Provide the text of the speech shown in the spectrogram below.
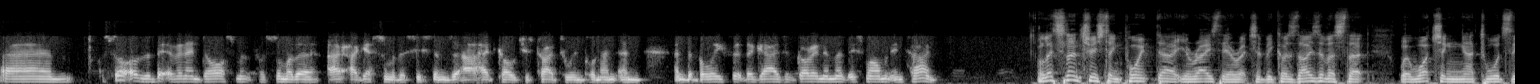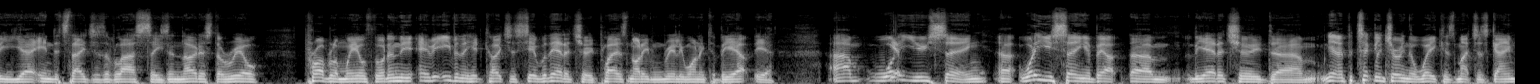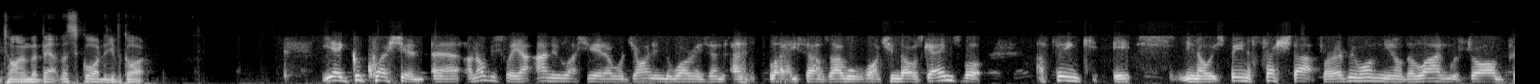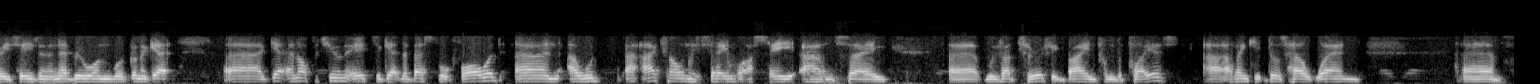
um, sort of a bit of an endorsement for some of the I, I, guess some of the systems that our head coach has tried to implement, and and the belief that the guys have got in them at this moment in time. Well, that's an interesting point uh, you raised there, Richard, because those of us that were watching uh, towards the uh, end stages of last season noticed a real problem. We all thought, and the, even the head coaches said, with attitude, players not even really wanting to be out there. Um, what yep. are you seeing? Uh, what are you seeing about um, the attitude? Um, you know, particularly during the week, as much as game time, about the squad that you've got. Yeah, good question. Uh, and obviously, I, I, knew last year I was joining the Warriors, and, and like yourselves, I was watching those games. But I think it's you know it's been a fresh start for everyone. You know, the line was drawn pre-season, and everyone was going to get uh, get an opportunity to get the best foot forward. And I would I, can only say what I see and say uh, we've had terrific buy-in from the players. I, I think it does help when. Um,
